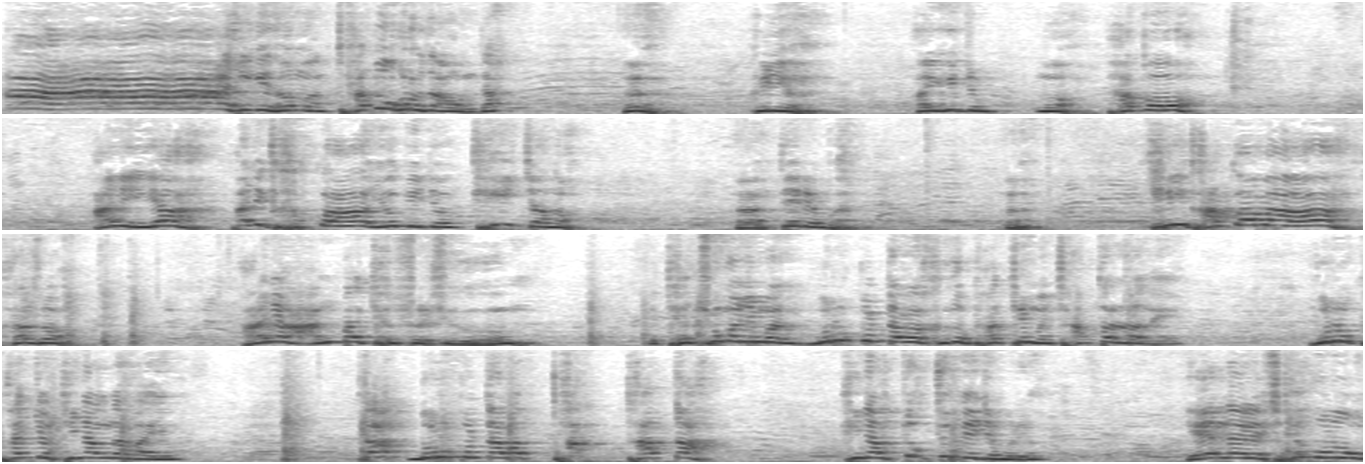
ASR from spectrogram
아, 이게 하면 자동으로 나온다. 어, 그래요. 아, 이게 좀, 뭐, 바꿔. 아니, 야, 빨리 갖고 와. 여기 저 키 있잖아. 어, 때려봐. 어, 키 갖고 와봐. 가서. 아니야, 안 박혔어, 지금. 대충 하지만 무릎 꿇다가 그거 박히면 잡달라네. 무릎 관절 그냥 나가요. 딱 무릎 꿇다가 탁 닿다. 그냥 쪽쪽해져 버려. 옛날에 최고봉,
